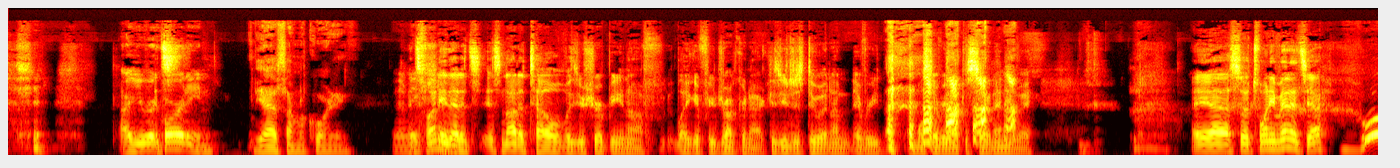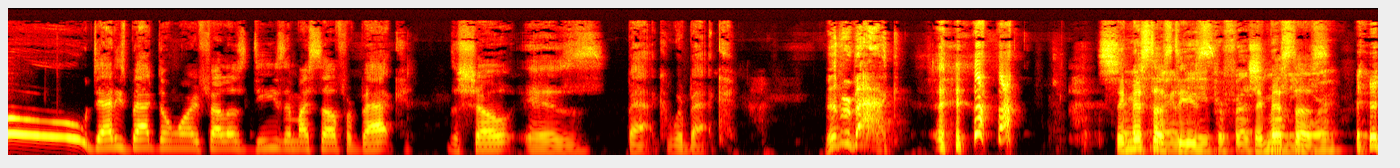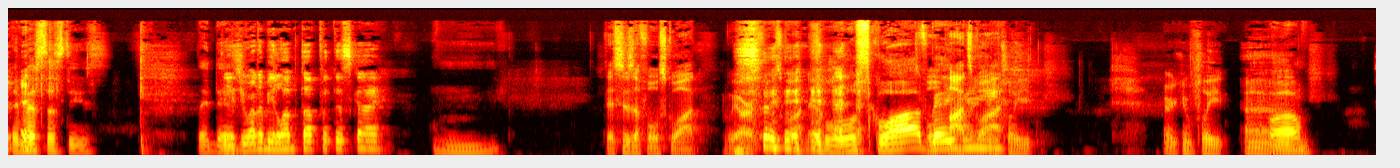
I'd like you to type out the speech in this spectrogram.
Are you recording? Yes, I'm recording. It's funny sure- that it's it's not a tell with your shirt being off, like if you're drunk or not, because you just do it on every almost every episode anyway. Hey, uh, so twenty minutes, yeah. Woo! Daddy's back. Don't worry, fellas. D's and myself are back. The show is back. We're back. Then we're back. So They missed us, gonna Deez. They missed us. They missed us, D's. They did. Deez, you want to be lumped up with this guy? Mm. This is a full squad. We are a full squad now. Full squad, Full baby. pod Very squad. complete. Very complete. Um, Well,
